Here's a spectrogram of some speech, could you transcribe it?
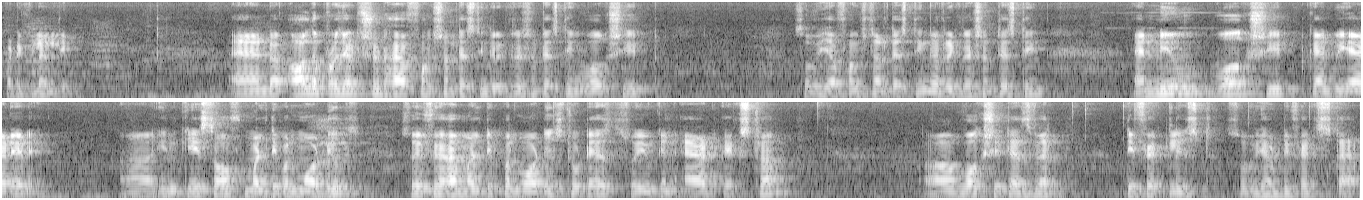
particularly. And uh, all the projects should have functional testing regression testing worksheet. So we have functional testing and regression testing. And new worksheet can be added uh, in case of multiple modules. So if you have multiple modules to test so you can add extra uh, worksheet as well defect list so we have defects tab.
